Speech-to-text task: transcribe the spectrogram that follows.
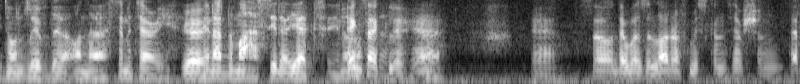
you don't live the, on the cemetery, yeah. you're not the Mahasiddha yet. You know, exactly. So, yeah. yeah. So there was a lot of misconception that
